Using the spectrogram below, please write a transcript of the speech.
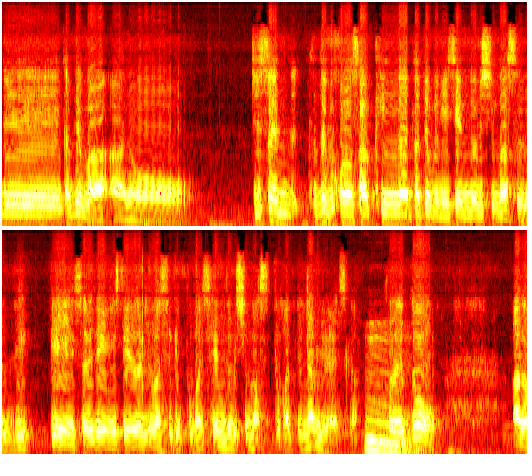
で例えばあの実際例えばこの作品が例えば2000ドルします。ででそれで2000ドルしますとか1000ドルしますとかってなるじゃないですか、うん。それとあの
